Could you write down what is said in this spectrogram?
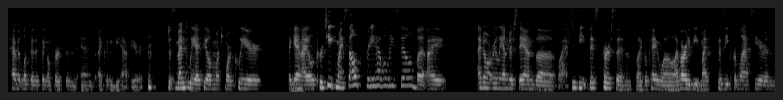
haven't looked at a single person and I couldn't be happier. Just mentally, I feel much more clear. Again, I'll critique myself pretty heavily still, but I I don't really understand the well, I have to beat this person. It's like, okay, well, I've already beat my physique from last year. And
